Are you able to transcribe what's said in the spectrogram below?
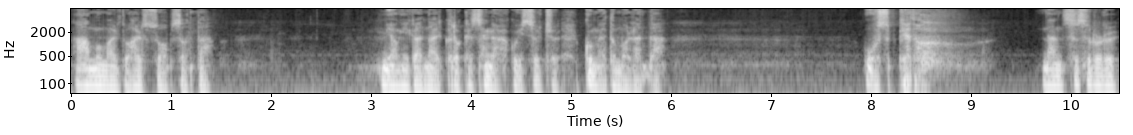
아무 말도 할 수 없었다. 명희가 날 그렇게 생각하고 있을 줄 꿈에도 몰랐다. 우습게도 난 스스로를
